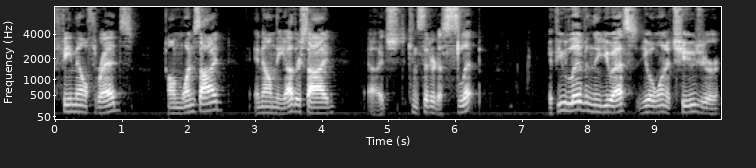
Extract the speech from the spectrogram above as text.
female threads on one side, and on the other side, uh, it's considered a slip. If you live in the US, you'll want to choose your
